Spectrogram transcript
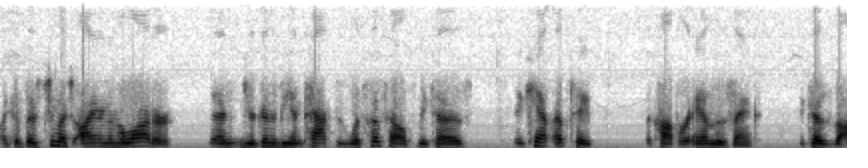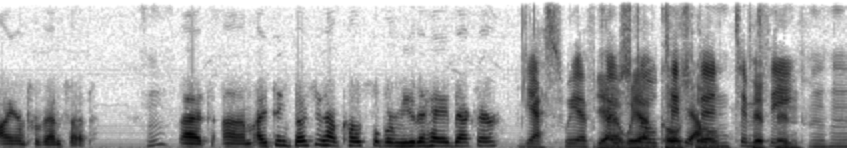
Like if there's too much iron in the water, then you're going to be impacted with hoof health because they can't uptake the copper and the zinc because the iron prevents it. Hmm. But um, I think, don't you have coastal Bermuda hay back there? Yes, we have Yeah, coastal, we have coastal, Tifton, Timothy. Tifton. Mm-hmm.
